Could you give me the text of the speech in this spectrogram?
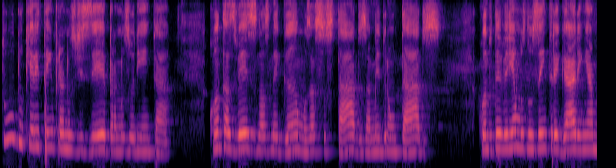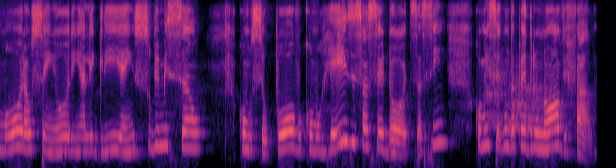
tudo o que ele tem para nos dizer, para nos orientar. Quantas vezes nós negamos, assustados, amedrontados, quando deveríamos nos entregar em amor ao Senhor, em alegria, em submissão, como seu povo, como reis e sacerdotes, assim como em 2 Pedro 9 fala.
